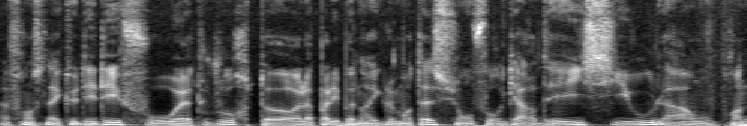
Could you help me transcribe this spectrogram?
la France n'a que des défauts, elle a toujours tort, elle n'a pas les bonnes réglementations. Il faut regarder ici ou là. On vous prend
